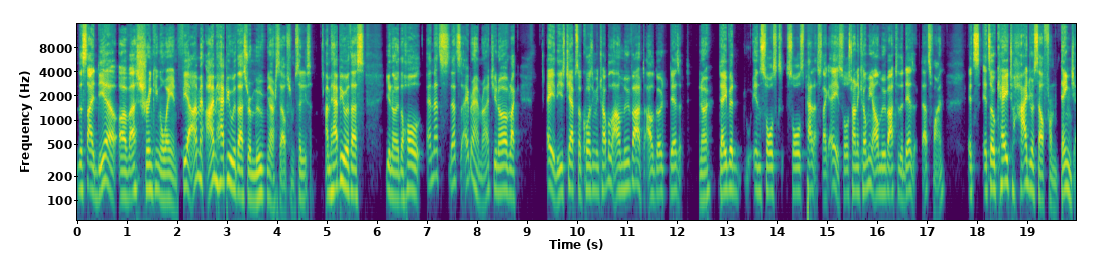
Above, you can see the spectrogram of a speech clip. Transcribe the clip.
this idea of us shrinking away in fear. I'm, I'm happy with us removing ourselves from cities. I'm happy with us, you know, the whole, and that's, that's Abraham, right? You know, of like, hey, these chaps are causing me trouble. I'll move out. I'll go to desert. You know, David in Saul's Saul's palace, like, hey, Saul's trying to kill me. I'll move out to the desert. That's fine. It's it's okay to hide yourself from danger,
